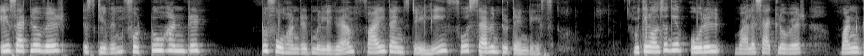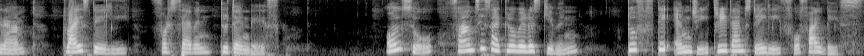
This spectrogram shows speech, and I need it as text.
acyclovir is given for 200 to 400 milligram 5 times daily for 7 to 10 days. We can also give oral valacyclovir 1 gram twice daily for 7 to 10 days. Also, famciclovir is given 250 mg 3 times daily for 5 days.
